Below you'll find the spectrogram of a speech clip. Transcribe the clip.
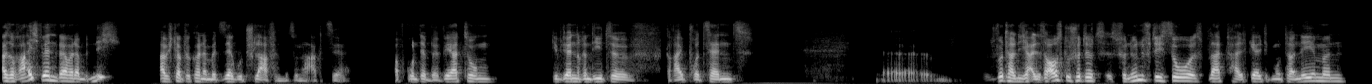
Also reich werden werden wir damit nicht, aber ich glaube, wir können damit sehr gut schlafen mit so einer Aktie. Aufgrund der Bewertung, Dividendenrendite 3 Prozent. Äh, es wird halt nicht alles ausgeschüttet, ist vernünftig so, es bleibt halt Geld im Unternehmen.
